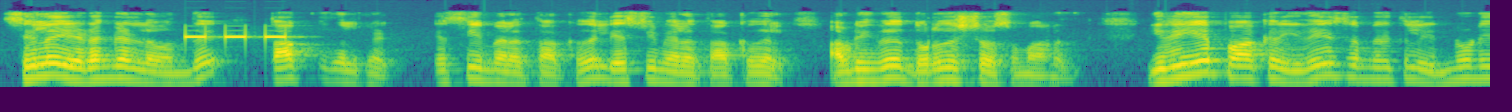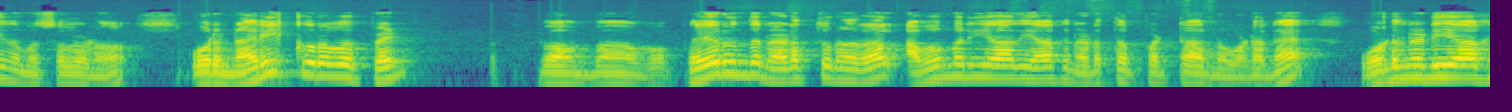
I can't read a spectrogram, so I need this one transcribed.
சில இடங்கள்ல வந்து தாக்குதல்கள் எஸ்சி மேல தாக்குதல் எஸ்டி மேல தாக்குதல் அப்படிங்கிறது துரதிருஷ்டவசமானது. இதையே பார்க்கிற இதே சமயத்தில் இன்னொன்னு நம்ம சொல்லணும். ஒரு நரிக்குறவ பெண் பேருந்து நடத்துனரால் அவமரியாதையாக நடத்தப்பட்டார்னு உடனே உடனடியாக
